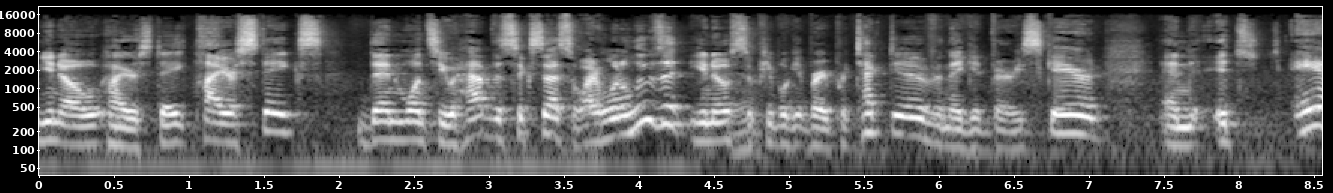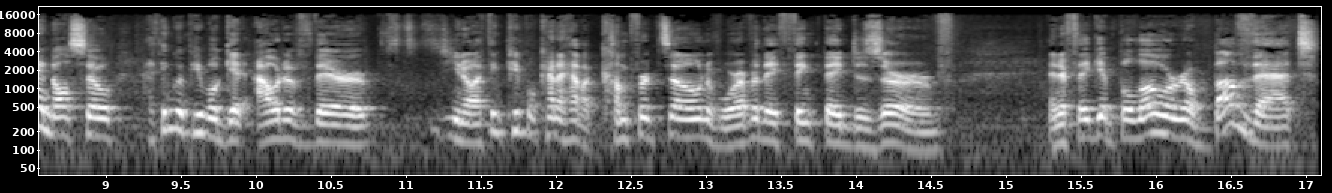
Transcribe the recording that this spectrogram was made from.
you know, Higher stakes. higher stakes. Then once you have the success, oh, I don't want to lose it, you know. So people get very protective and they get very scared, and it's and also I think when people get out of their, you know, I think people kind of have a comfort zone of wherever they think they deserve, and if they get below or above that,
